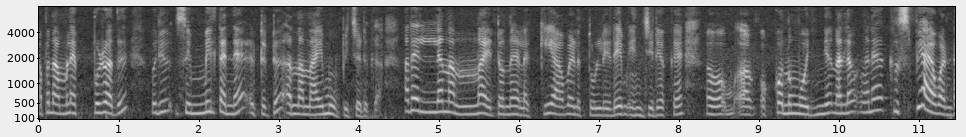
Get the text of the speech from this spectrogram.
അപ്പോൾ നമ്മൾ എപ്പോഴും അത് ഒരു സിമ്മിൽ തന്നെ ഇട്ടിട്ട് അത് നന്നായി മൂപ്പിച്ചെടുക്കുക. അതെല്ലാം നന്നായിട്ടൊന്ന് ഇളക്കി ആ വെളുത്തുള്ളിയുടെയും ഇഞ്ചിയുടെയും ഒക്കെ ഉം, ആ, ഒക്കെ ഒന്ന് മൊരിഞ്ഞ് നല്ല അങ്ങനെ ക്രിസ്പി ആവണ്ട.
